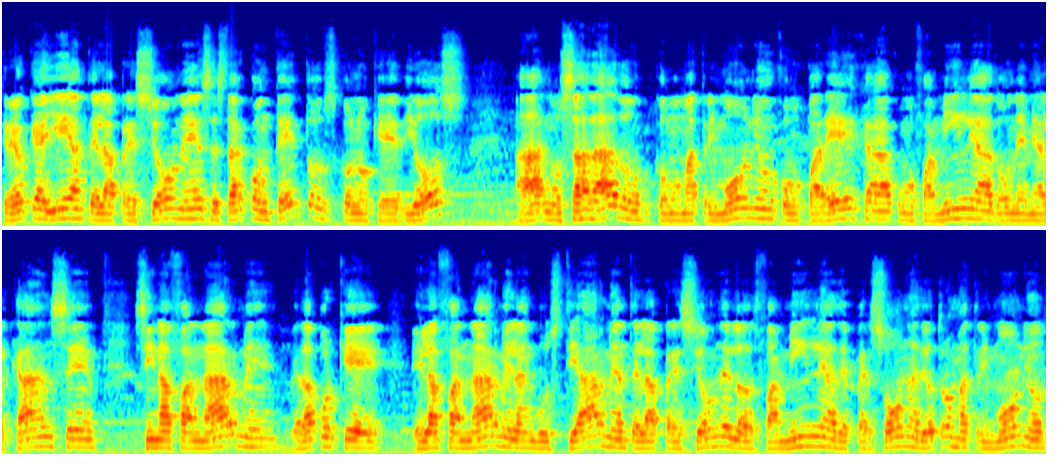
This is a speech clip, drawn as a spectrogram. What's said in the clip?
Creo que allí ante la presión es estar contentos con lo que Dios nos ha dado como matrimonio, como pareja, como familia, donde me alcance, sin afanarme, ¿verdad? Porque el afanarme, el angustiarme ante la presión de las familias, de personas, de otros matrimonios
